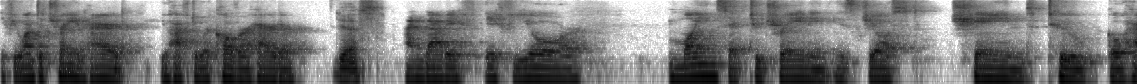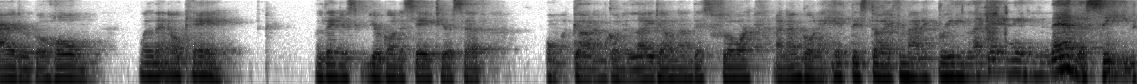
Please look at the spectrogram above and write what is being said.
if you want to train hard, you have to recover harder. Yes and that if if your mindset to training is just chained to go hard or go home well then okay well then you're, you're going to say to yourself oh my god i'm going to lie down on this floor and i'm going to hit this diaphragmatic breathing like i ain't never seen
